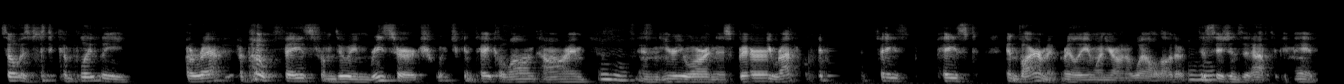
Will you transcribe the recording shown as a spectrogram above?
So it was just completely around, about phase from doing research, which can take a long time, mm-hmm. and here you are in this very rapid phase paced environment, really, when you're on a well, a lot of mm-hmm. decisions that have to be made.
